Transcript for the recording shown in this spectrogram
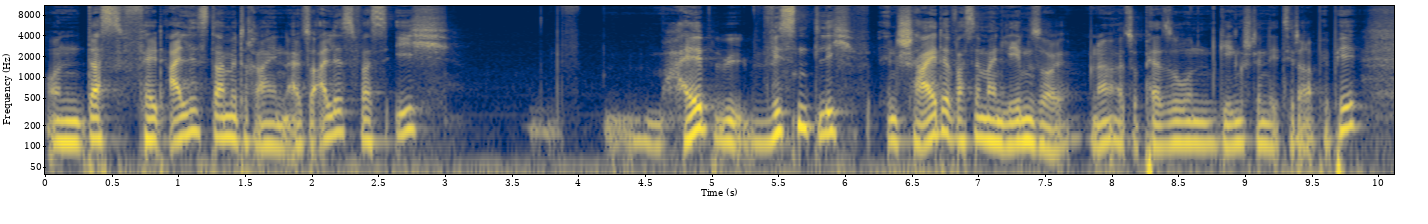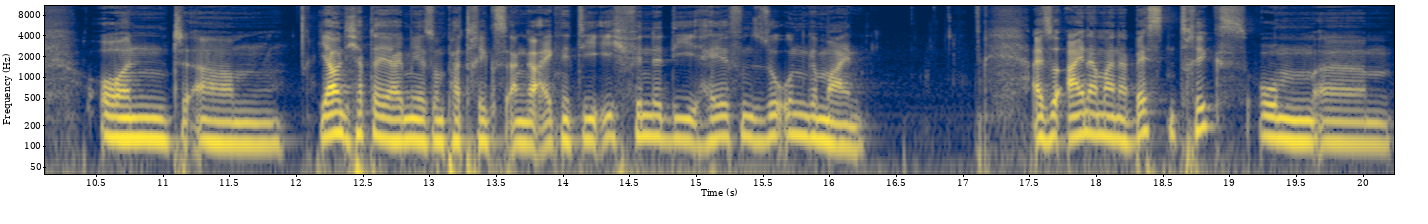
Und das fällt alles damit rein. Also alles, was ich halb wissentlich entscheide, was in mein Leben soll. Ne? Also Personen, Gegenstände etc. pp. Und ähm, ja, und ich habe da ja mir so ein paar Tricks angeeignet, die ich finde, die helfen so ungemein. Also einer meiner besten Tricks, um ähm,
